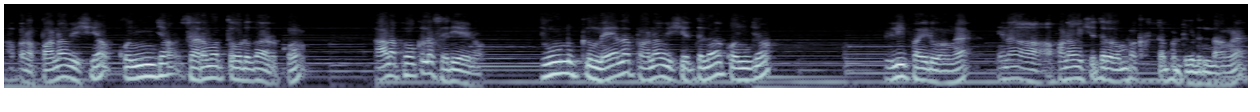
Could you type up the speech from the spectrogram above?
அப்புறம் பண விஷயம் கொஞ்சம் சிரமத்தோடு தான் இருக்கும். காலப்போக்கில் சரியாயிடும். ஜூனுக்கு மேல பண விஷயத்துல கொஞ்சம் ரிலீஃப் ஆயிடுவாங்க. ஏன்னா பண விஷயத்துல ரொம்ப கஷ்டப்பட்டுக்கிட்டு இருந்தாங்க.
